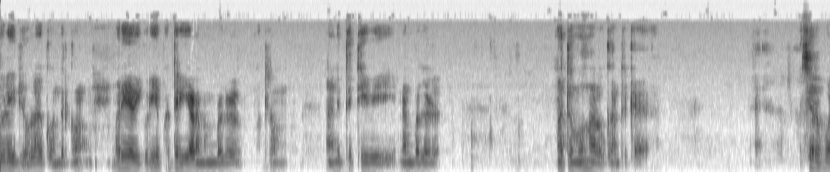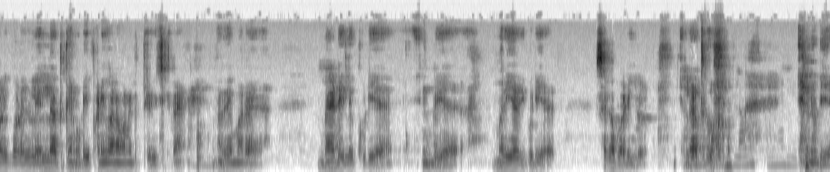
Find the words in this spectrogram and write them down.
வெளியீட்டு விழாவுக்கு வந்திருக்கோம். மரியாதைக்குரிய பத்திரிகையாளர் நண்பர்கள் மற்றும் அனைத்து டிவி நண்பர்கள் மற்றும் முன்னால் உட்காந்துருக்க சிறப்பு அழைப்பாளர்கள் எல்லாத்துக்கும் என்னுடைய பணிவான வணக்கம் தெரிவிச்சுக்கிறேன். அதே மாதிரி மேடையில் கூடிய என்னுடைய மரியாதைக்குரிய சகபாடிகள் எல்லாத்துக்கும் என்னுடைய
